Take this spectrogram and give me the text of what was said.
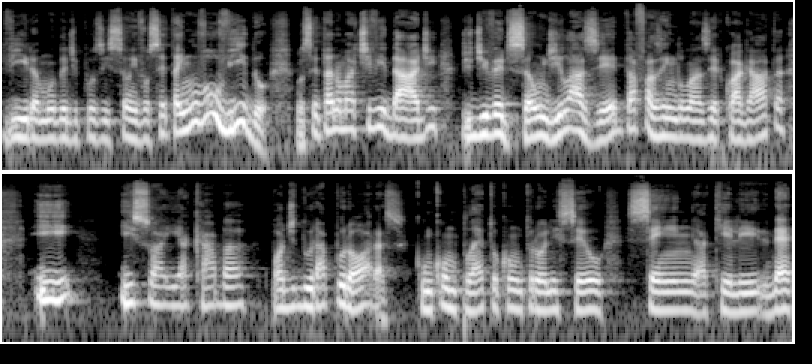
vira, muda de posição, e você tá envolvido, você tá numa atividade de diversão, de lazer, tá fazendo um lazer com a gata, e isso aí acaba pode durar por horas, com completo controle seu, sem aquele, né?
